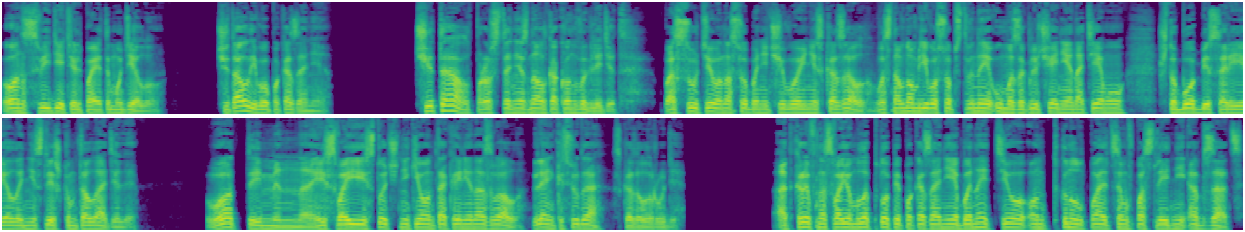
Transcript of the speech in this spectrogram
Он свидетель по этому делу. Читал его показания? Читал, просто не знал, как он выглядит. По сути, он особо ничего и не сказал. В основном его собственные умозаключения на тему, что Бобби с Ариэлой не слишком-то ладили. «Вот именно, и свои источники он так и не назвал. Глянь-ка сюда», — сказал Руди. Открыв на своем лэптопе показания Бенеттио, он ткнул пальцем в последний абзац.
